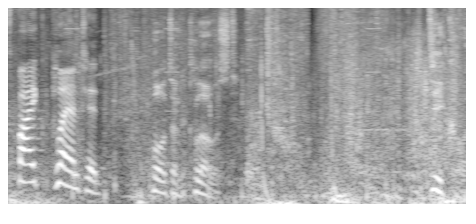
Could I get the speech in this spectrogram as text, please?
Spike planted. Portal closed. Decoy.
